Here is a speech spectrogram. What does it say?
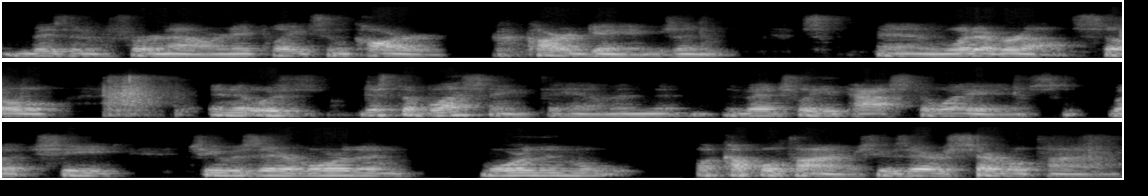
visited for an hour, and they played some card card games and and whatever else. So, and it was just a blessing to him. And eventually, he passed away. But she she was there more than more than a couple times. She was there several times.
